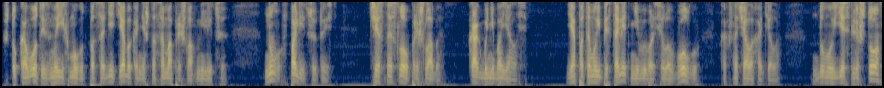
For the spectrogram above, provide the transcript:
что кого-то из моих могут посадить, я бы, конечно, сама пришла в милицию. Ну, в полицию, то есть. Честное слово, пришла бы как бы не боялась. Я потому и пистолет не выбросила в Волгу, как сначала хотела. Думаю, если что,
